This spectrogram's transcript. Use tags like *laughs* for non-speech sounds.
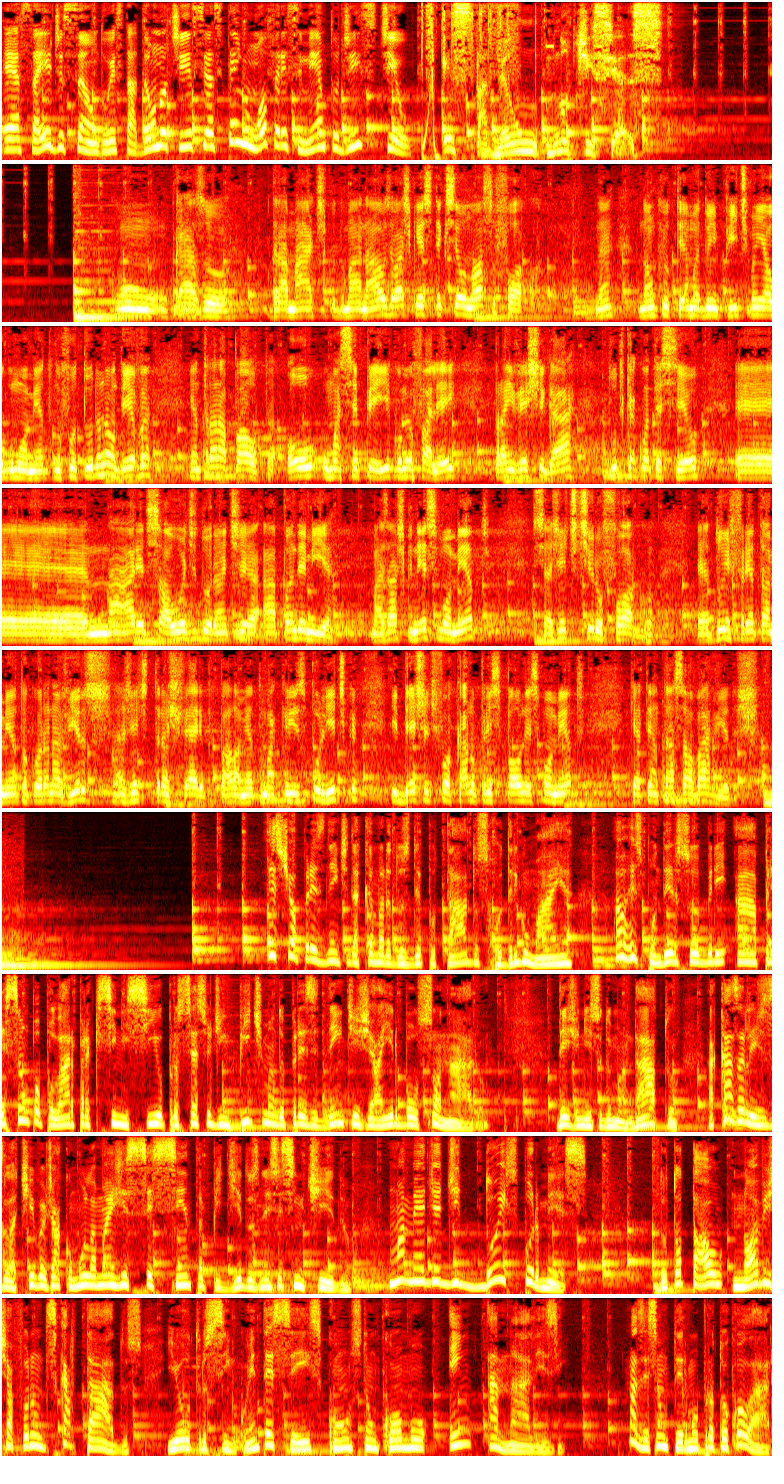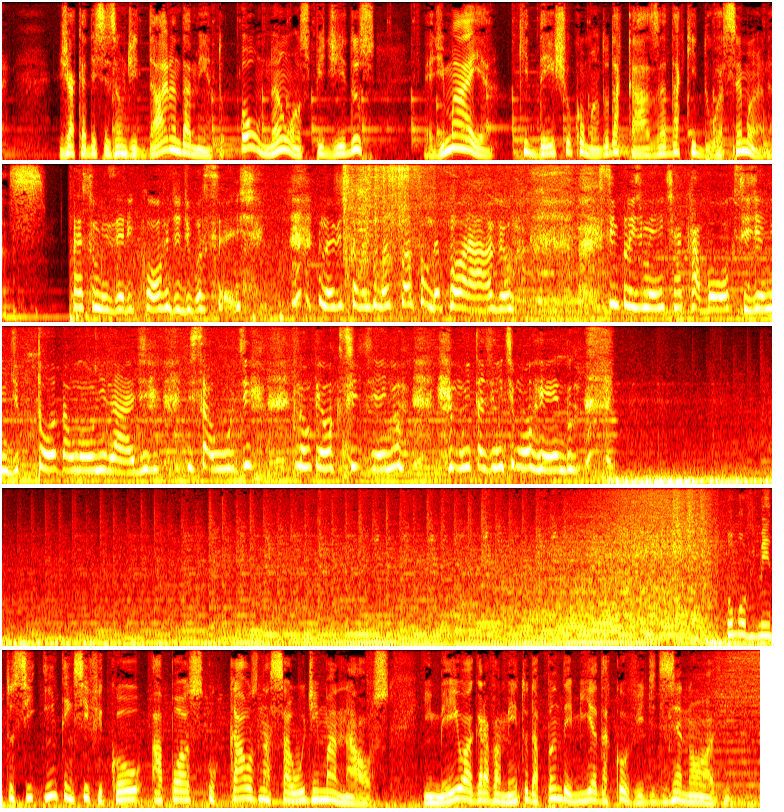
Essa edição do Estadão Notícias tem um oferecimento de Steel. Estadão Notícias. Com o caso dramático do Manaus, eu acho que esse tem que ser o nosso foco. Né? Não que o tema do impeachment em algum momento no futuro não deva entrar na pauta, ou uma CPI, como eu falei, para investigar tudo que aconteceu é, na área de saúde durante a pandemia. Mas acho que nesse momento, se a gente tira o foco é, do enfrentamento ao coronavírus, a gente transfere para o parlamento uma crise política e deixa de focar no principal nesse momento, que é tentar salvar vidas. Este é o presidente da Câmara dos Deputados, Rodrigo Maia, ao responder sobre a pressão popular para que se inicie o processo de impeachment do presidente Jair Bolsonaro. Desde o início do mandato, a Casa Legislativa já acumula mais de 60 pedidos nesse sentido, uma média de dois por mês. Do total, nove já foram descartados e outros 56 constam como em análise. Mas esse é um termo protocolar já que a decisão de dar andamento ou não aos pedidos é de Maia, que deixa o comando da casa daqui duas semanas. Peço misericórdia de vocês. Nós estamos numa situação deplorável. Simplesmente acabou o oxigênio de toda uma unidade de saúde. Não tem oxigênio, é muita gente morrendo. O movimento se intensificou após o caos na saúde em Manaus, em meio ao agravamento da pandemia da Covid-19.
